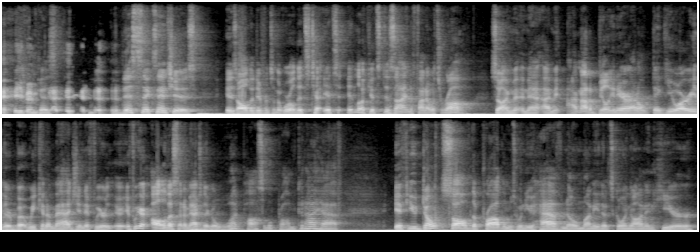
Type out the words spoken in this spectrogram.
even because this six inches is all the difference in the world. It's te- it's it. Look, it's designed to find out what's wrong. So I'm I mean I'm not a billionaire. I don't think you are either. But we can imagine if we were if we are all of us had imagined they go, what possible problem could I have? If you don't solve the problems when you have no money that's going on in here,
